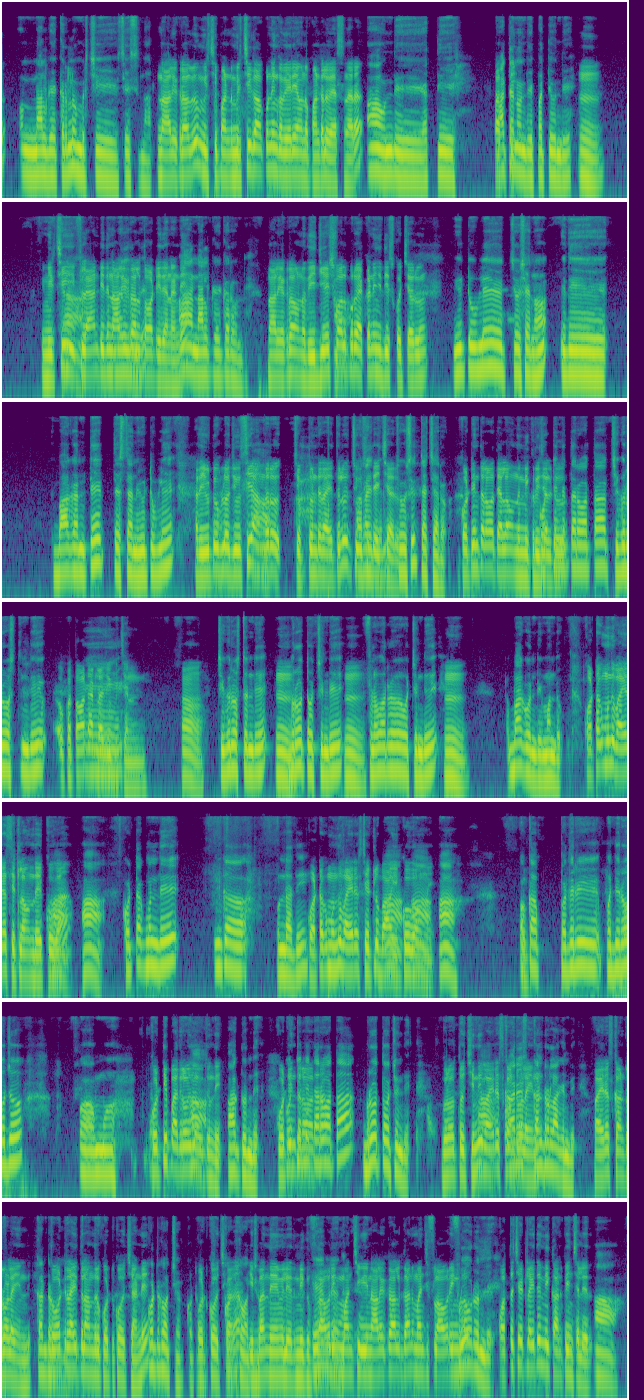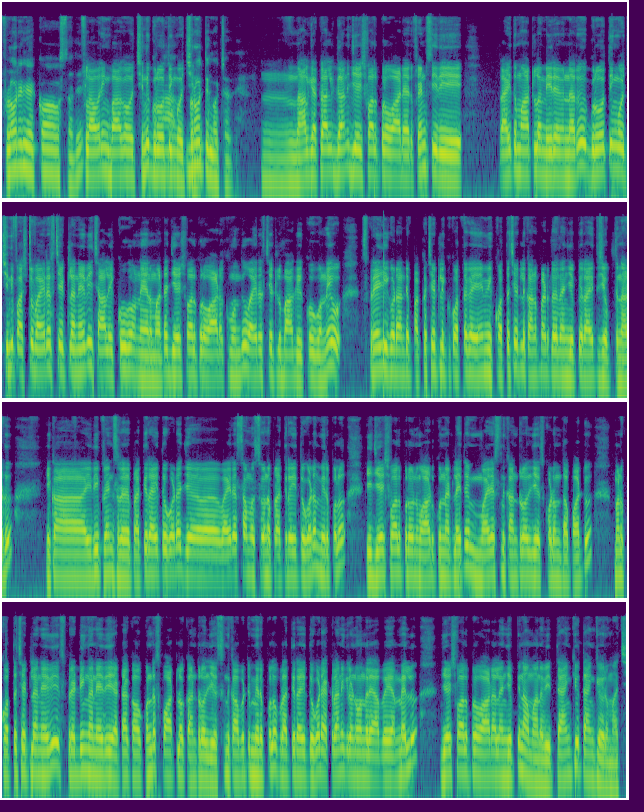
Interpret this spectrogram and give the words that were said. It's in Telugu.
నాలుగు ఎకరాలు మిర్చి చేస్తున్నారు. నాలుగు ఎకరాలు మిర్చి పంట మిర్చి కాకుండా ఇంకా వేరే ఏమైనా పంటలు వేస్తున్నారా? ఉంది. అత్తి. కాటన్ ఉంది పత్తి ఉంది. మిర్చి ప్లాంట్ ఇది నాలుగు ఎకరాల. తోట ఇదేనండి? నాలుగు ఎకరం ఉంది. నాలుగు ఎకరాలు ఉన్నది. జేష్వాల్పురం ఎక్కడి నుంచి తీసుకొచ్చారు? యూట్యూబ్ లే చూశాను. ఇది బాగా అంటే తెస్తాను యూట్యూబ్ లే అది యూట్యూబ్లో చూసి. అందరూ చెప్తుంటే రైతులు చూసి తెచ్చారు. చూసి తెచ్చారు. కొట్టిన తర్వాత ఎలా ఉంది మీకు రిజల్ట్? కొట్టిన తర్వాత చిగురు వస్తుంది. ఒక తోట అట్లా. చూపించండి. చిగురు వస్తుంది. గ్రోత్ వచ్చింది. ఫ్లవర్ వచ్చింది. బాగుంది మందు. కొట్టక ముందు వైరస్ ఇట్లా ఉంది ఎక్కువగా? కొట్టక ముందే ఇంకా ఉండదు. కొట్టక ముందు వైరస్ చెట్లు బాగా ఎక్కువగా ఉన్నాయి. ఒక పది పది రోజు కొట్టి పది రోజులు. అవుతుంది. ఆగుతుంది. కొట్టిన తర్వాత గ్రోత్ వచ్చింది. గ్రోత్ వచ్చింది వైరస్ కంట్రోల్ అయింది. కంట్రోల్ ఆగింది. వైరస్ కంట్రోల్ అయింది. తోటి రైతులు అందరూ కొట్టుకోవచ్చు అండి? కొట్టుకోవచ్చు కొట్టుకోవచ్చు. కదా. ఇబ్బంది ఏమీ లేదు. మీకు ఫ్లవరింగ్. మంచి ఈ నాలుగు ఎకరాలకు కానీ మంచి ఫ్లవరింగ్ కొత్త చెట్లు అయితే మీకు కనిపించలేదు ఫ్లవరింగ్ ఎక్కువ వస్తుంది. ఫ్లవరింగ్ బాగా వచ్చింది గ్రోతింగ్ వచ్చింది. గ్రోతింగ్ వచ్చేది. నాలుగు ఎకరాలకు కానీ జైష్వాల్ ప్రో వాడారు ఫ్రెండ్స్. ఇది రైతు మాటలో మీరే విన్నారు. గ్రోతింగ్ వచ్చింది. ఫస్ట్ వైరస్ చెట్లు అనేవి చాలా ఎక్కువగా ఉన్నాయి అనమాట జైష్వాల్ వాడక ముందు వైరస్ చెట్లు బాగా ఎక్కువగా ఉన్నాయి. స్ప్రే కూడా అంటే పక్క చెట్లకి కొత్తగా ఏమి కొత్త చెట్లు కనపడలేదు అని చెప్పి రైతు చెప్తున్నాడు. ఇక ఇది ఫ్రెండ్స్ ప్రతి రైతు కూడా వైరస్ సమస్య ఉన్న ప్రతి రైతు కూడా మిరపలో ఈ జైష్వాల్ ప్రోని వాడుకున్నట్లయితే వైరస్ని కంట్రోల్ చేసుకోవడంతో పాటు మన కొత్త చెట్లు అనేవి స్ప్రెడ్డింగ్ అనేది అటాక్ అవ్వకుండా స్పాట్లో కంట్రోల్ చేస్తుంది. కాబట్టి మిరపలో ప్రతి రైతు కూడా ఎకరానికి రెండు వందల యాభై ఎంఎల్ జైష్వాల్ ప్రో వాడాలని చెప్పి నా మనవి. Thank you thank you very much.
